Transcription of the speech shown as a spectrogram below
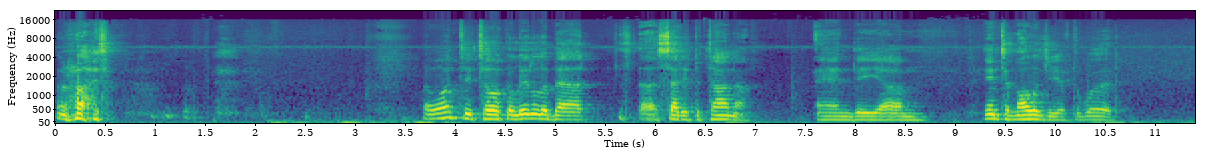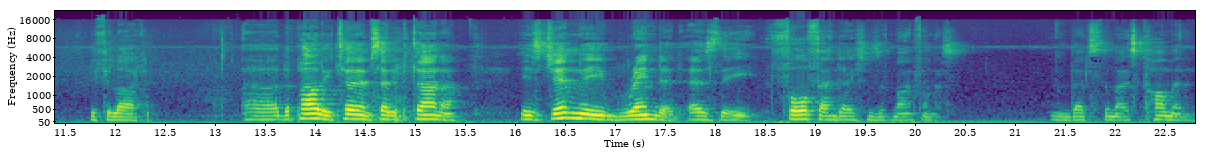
Right. I want to talk a little about uh, satipatthana and the um, etymology of the word if you like. Uh, the Pali term satipatthana is generally rendered as the four foundations of mindfulness. And that's the most common.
